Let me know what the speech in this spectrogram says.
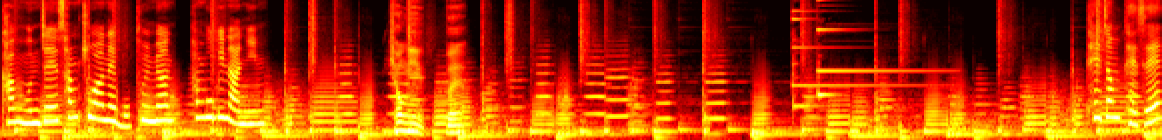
각 문제 3초 안에 못 풀면 한국인 아님. 형이 왜? 태정 태세?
